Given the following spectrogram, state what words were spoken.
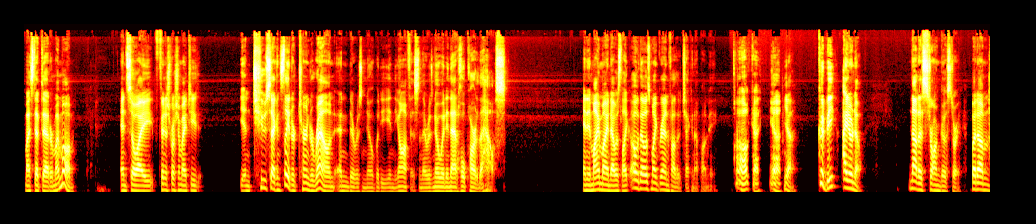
my stepdad or my mom, and so I finished brushing my teeth, and two seconds later turned around and there was nobody in the office, and there was no one in that whole part of the house. And in my mind, I was like, oh, that was my grandfather checking up on me. Oh, okay. Yeah. Yeah, could be. I don't know. Not a strong ghost story, but um,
